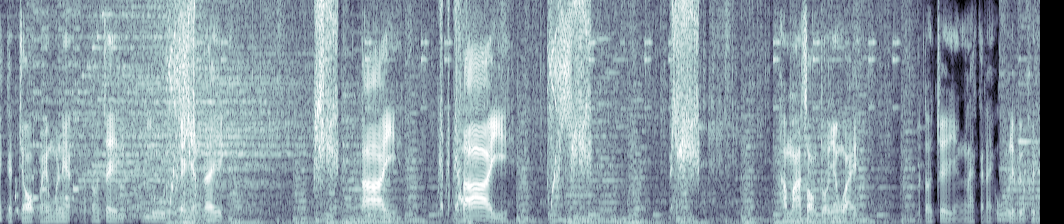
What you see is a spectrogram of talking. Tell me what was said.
ยกระจอกแมงวันเนี่ยมันต้องใจรูดกันยังได้ตายตายถ้ามาสองตัวยังไหวมันต้องเจออย่างแรกก็ได้อู้เลเวลขึ้น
